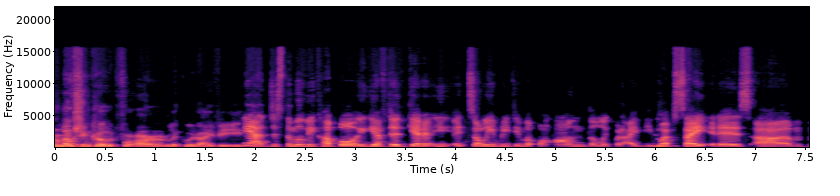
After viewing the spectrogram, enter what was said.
promotion code for our liquid IV. yeah, just the movie couple. You have to get it. It's only redeemable on the Liquid IV website. It is um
